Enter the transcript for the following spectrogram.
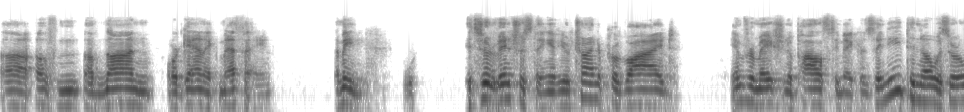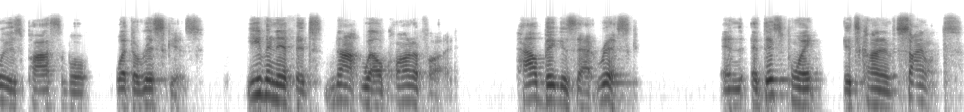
uh, of, of non-organic methane? I mean, it's sort of interesting, if you're trying to provide information to policymakers, they need to know as early as possible what the risk is, even if it's not well quantified. How big is that risk? And at this point, it's kind of silence.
